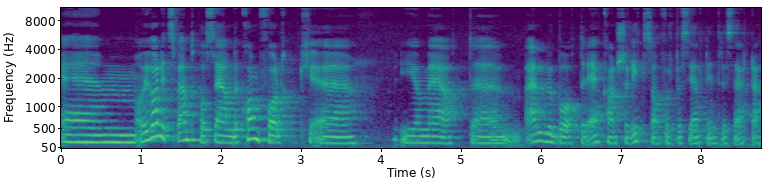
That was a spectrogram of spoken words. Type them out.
Og vi var litt spent på å se om det kom folk, eh, i og med at eh, elvebåter er kanskje litt sånn for spesielt interesserte.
